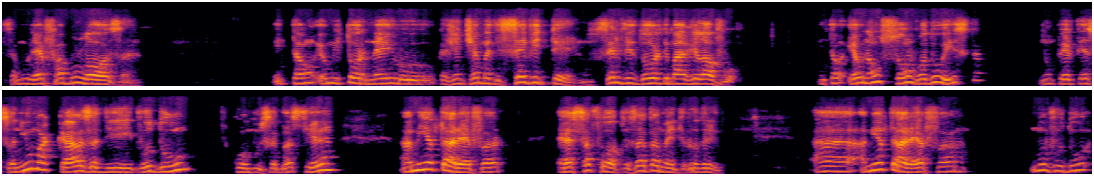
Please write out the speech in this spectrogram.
essa mulher fabulosa. Então eu me tornei o que a gente chama de CVT, servidor de Marie Laveau. Então eu não sou um voduísta, não pertenço a nenhuma casa de voodoo como o Sebastião. A minha tarefa essa foto, exatamente, Rodrigo. A, a minha tarefa no voodoo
